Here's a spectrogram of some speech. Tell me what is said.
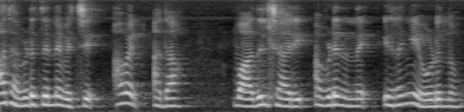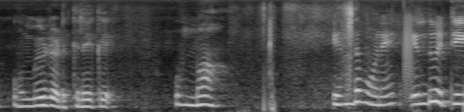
അതവിടെ തന്നെ വെച്ച് അവൻ അതാ വാതിൽ ചാരി അവിടെ നിന്ന് ഇറങ്ങി ഓടുന്നു ഉമ്മയുടെ അടുക്കിലേക്ക്. ഉമ്മ എന്താ മോനെ എന്തു പറ്റി?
